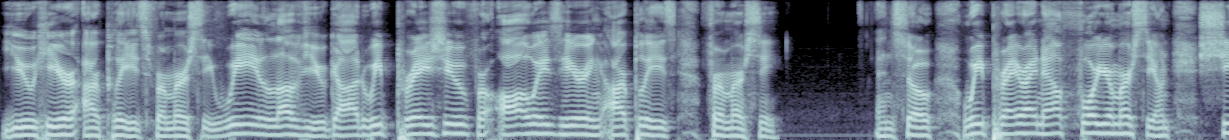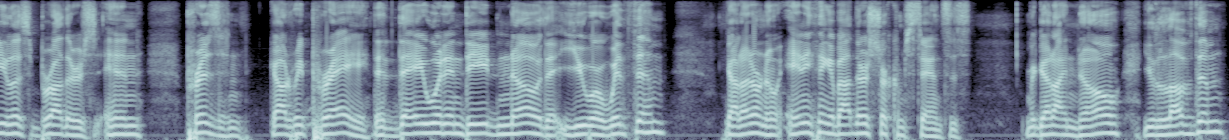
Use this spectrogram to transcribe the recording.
you hear our pleas for mercy. We love you, God. We praise you for always hearing our pleas for mercy. And so we pray right now for your mercy on Sheila's brothers in prison. God, we pray that they would indeed know that you are with them. God, I don't know anything about their circumstances. But God, I know you love them.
